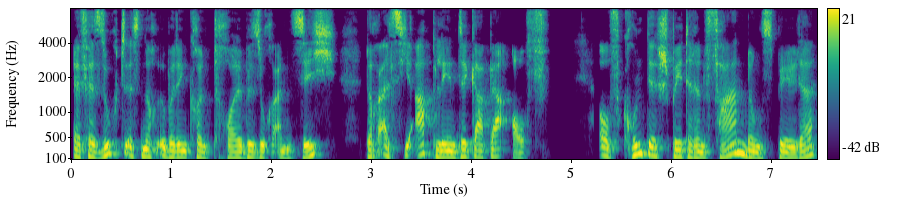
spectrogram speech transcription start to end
Er versuchte es noch über den Kontrollbesuch an sich, doch als sie ablehnte, gab er auf. Aufgrund der späteren Fahndungsbilder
